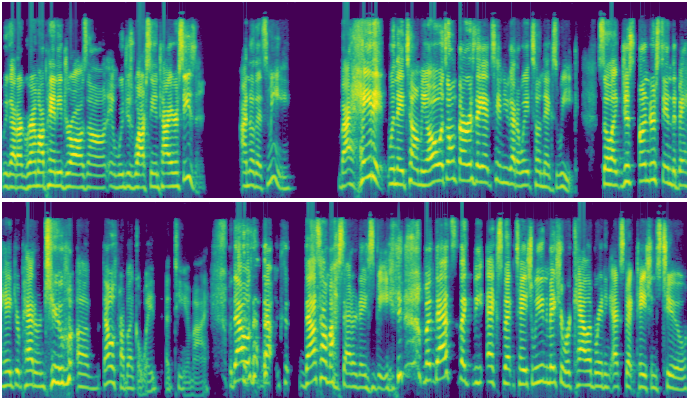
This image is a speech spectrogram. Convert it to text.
we got our grandma panty draws on and we just watch the entire season. I know that's me. But I hate it when they tell me, oh, it's on Thursday at 10, you got to wait till next week. So, like, just understand the behavior pattern too. Of that was probably like a way a TMI, but that was that that's how my Saturdays be. but that's like the expectation. We need to make sure we're calibrating expectations too,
